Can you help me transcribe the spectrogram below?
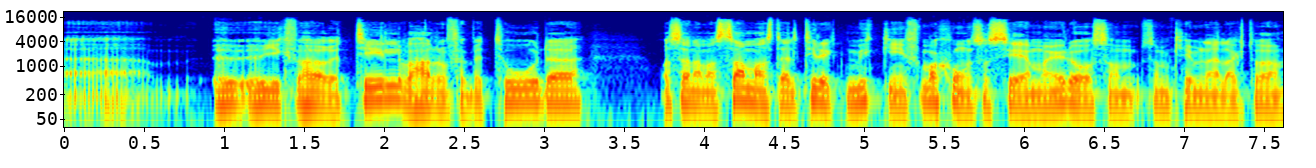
Eh, hur, hur, gick förhöret till? Vad hade de för metoder? Och sen när man sammanställt tillräckligt mycket information så ser man ju då som, som kriminell aktör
